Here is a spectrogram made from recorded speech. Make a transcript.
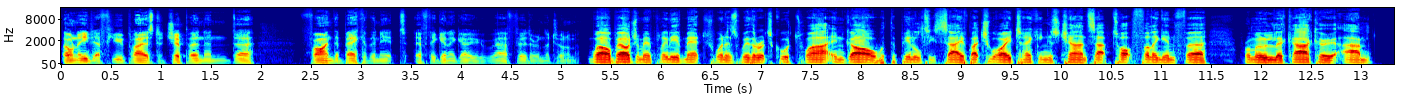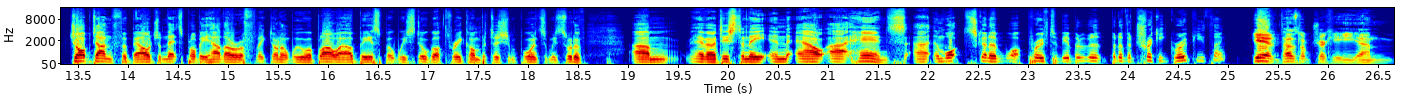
They'll need a few players to chip in and uh, find the back of the net if they're going to go uh, further in the tournament. Well, Belgium have plenty of match winners, whether it's Courtois in goal with the penalty save, Batshuayi taking his chance up top, filling in for Romelu Lukaku. Um, job done for Belgium. That's probably how they'll reflect on it. We will blow our best, but we still got three competition points, and we sort of um, have our destiny in our uh, hands. Uh, and what's going to what prove to be a bit of a, bit of a tricky group, you think? Yeah, it does look tricky. Um,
